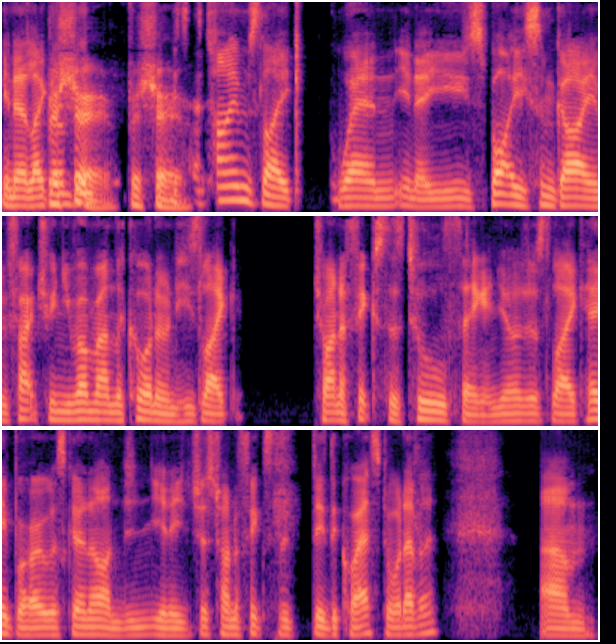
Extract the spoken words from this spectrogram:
you know like for uh, sure the, for sure. it's the times like when you know you spot some guy in factory and you run around the corner and he's like trying to fix the tool thing and you're just like hey bro what's going on you know you're just trying to fix the do the quest or whatever um,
